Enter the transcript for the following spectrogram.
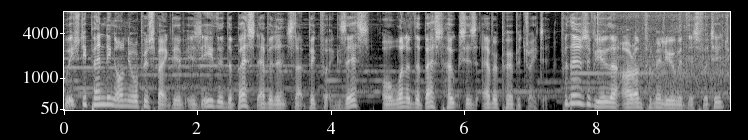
which, depending on your perspective, is either the best evidence that Bigfoot exists or one of the best hoaxes ever perpetrated. For those of you that are unfamiliar with this footage,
